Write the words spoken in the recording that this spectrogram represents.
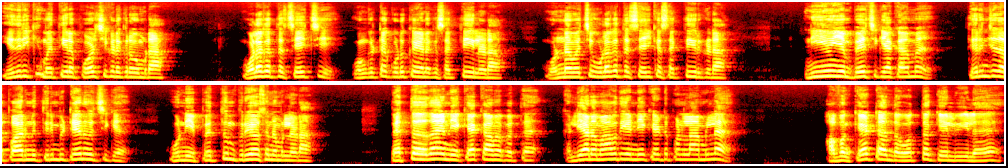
எதிரிக்கு மத்தியில் பொழைச்சி கிடக்கிறோம்டா. உலகத்தை ஜெயிச்சு உங்ககிட்ட கொடுக்க எனக்கு சக்தி இல்லைடா. உன்னை வச்சு உலகத்தை ஜெயிக்க சக்தி இருக்குடா. நீயும் என் பேச்சு கேட்காம தெரிஞ்சதை பாருன்னு திரும்பிட்டேன்னு வச்சுக்க. உன்னைய பெத்தும் பிரயோசனம் இல்லைடா. பெத்தது தான் என்னைய கேட்காம பெத்த. கல்யாணமாவது என்னையை கேட்டு பண்ணலாம்ல. அவன் கேட்ட அந்த ஒத்த கேள்வியில்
